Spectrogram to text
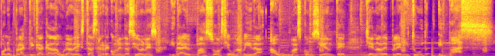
Pon en práctica cada una de estas recomendaciones y da el paso hacia una vida aún más consciente, llena de plenitud y paz.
